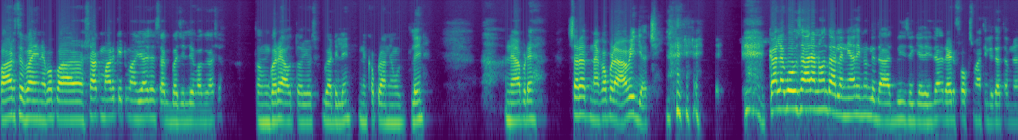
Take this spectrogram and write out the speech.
પાર્થભાઈ ને પપ્પા શાક માર્કેટમાં ગયા છે, શાકભાજી લેવા ગયા છે. તો હું ઘરે આવતો રહ્યો છું ગાડી લઈને ને કપડાને હું લઈને. અને આપણે શરતના કપડાં આવી ગયા છે કાલે બહુ સારા નહોતા, એટલે ત્યાંથી નથી લીધા. બીજી જગ્યાએ લીધા રેડ ફોક્સમાંથી લીધા તમને.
